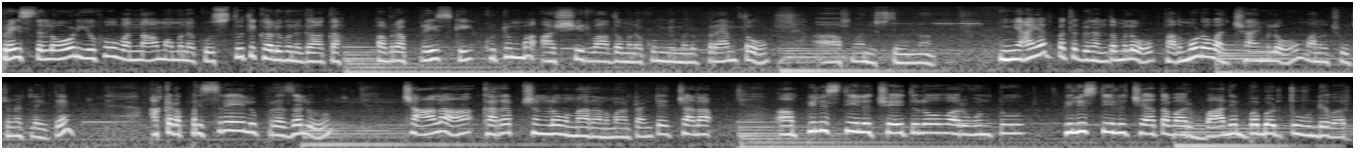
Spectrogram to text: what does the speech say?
ప్రైస్ ద లార్డ్ యుహో నామమునకు స్థుతి కలుగునుగాక పవర్ ఆఫ్ ప్రైస్కి కుటుంబ ఆశీర్వాదమునకు మిమ్మల్ని ప్రేమతో ఆహ్వానిస్తూ ఉన్నాను న్యాయాధిపతి గ్రంథంలో పదమూడవ అధ్యాయంలో మనం చూచినట్లయితే అక్కడ ఇస్రాయేలు ప్రజలు చాలా కరప్షన్లో ఉన్నారనమాట అంటే చాలా పిలిస్తీల చేతిలో వారు ఉంటూ పిలిస్తీలు చేత వారు బాధింపబడుతూ ఉండేవారు.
